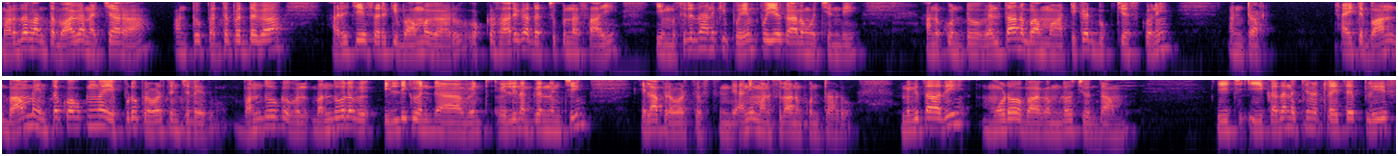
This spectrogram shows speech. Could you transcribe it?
మరదలు అంత బాగా నచ్చారా? అంటూ పెద్ద పెద్దగా అరిచేసరికి బామ్మగారు ఒక్కసారిగా దర్చుకున్న సాయి ఈ ముసలిదానికి పొయ్యం పొయ్యే కాలం వచ్చింది అనుకుంటూ వెళ్తాను బామ్మ టికెట్ బుక్ చేసుకొని అంటాడు. అయితే బా బామ్మ ఇంత కోపంగా ఎప్పుడూ ప్రవర్తించలేదు. బంధువుకు బంధువుల ఇల్లుకి వెళ్ళిన దగ్గర నుంచి ఇలా ప్రవర్తిస్తుంది అని మనసులో అనుకుంటాడు. మిగతాది మూడవ భాగంలో చూద్దాం. ఈ ఈ కథ నచ్చినట్లయితే ప్లీజ్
